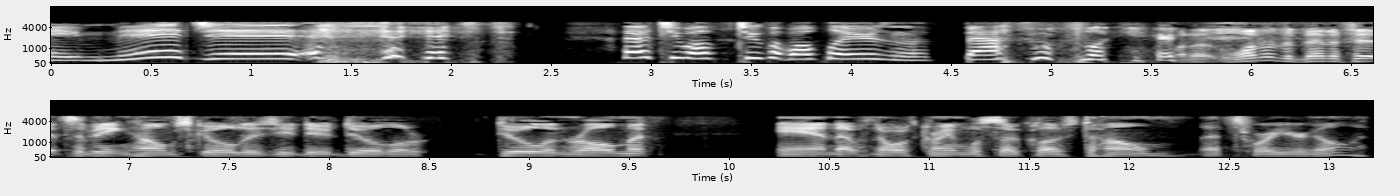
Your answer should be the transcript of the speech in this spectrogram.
a midget. I have two two football players and a basketball player. One of, one of the benefits of being homeschooled is you do dual dual enrollment, and uh, with North Greenville so close to home, that's where you're going.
